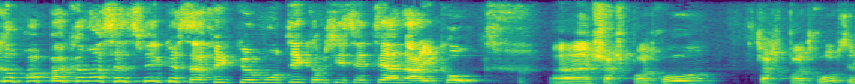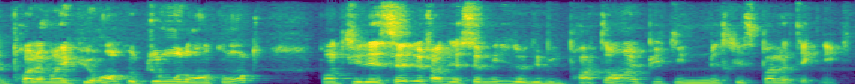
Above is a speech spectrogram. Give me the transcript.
comprends pas comment ça se fait que ça fait que monter comme si c'était un haricot. Euh, cherche pas trop, hein. cherche pas trop. C'est le problème récurrent que tout le monde rencontre quand il essaie de faire des semis de début de printemps et puis qu'il ne maîtrise pas la technique.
